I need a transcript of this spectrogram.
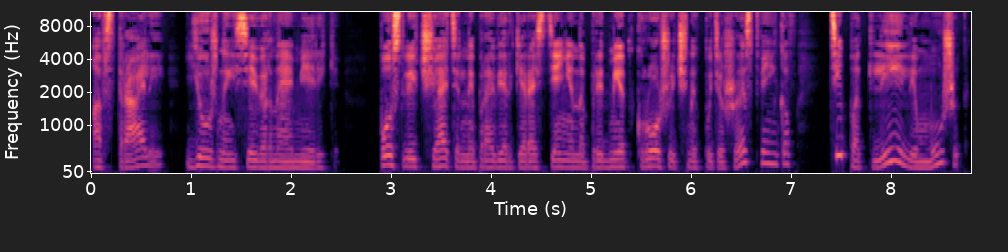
Австралии, Южной и Северной Америки. После тщательной проверки растений на предмет крошечных путешественников типа тлей или мушек,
